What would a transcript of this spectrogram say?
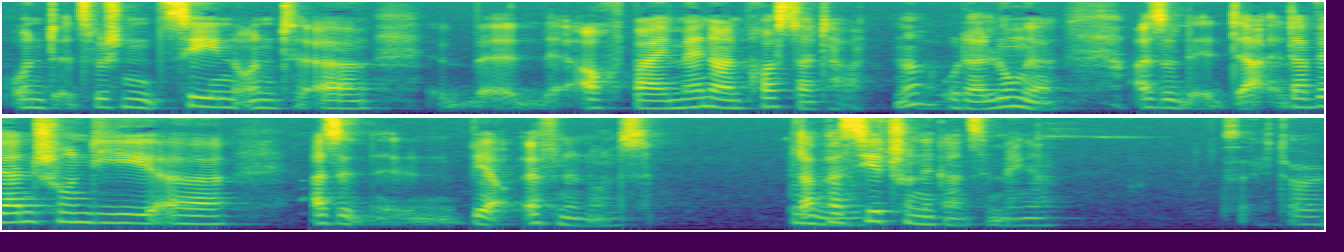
und zwischen Zähnen und äh, äh, auch bei Männern Prostata ne? oder Lunge. Also da, da werden schon die, äh, also wir öffnen uns. Da passiert schon eine ganze Menge. Das ist echt toll.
